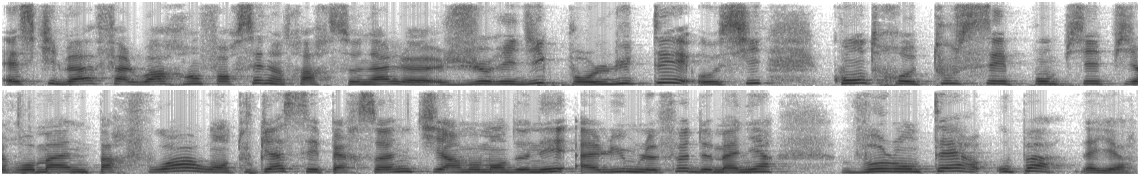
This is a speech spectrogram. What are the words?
Est-ce qu'il va falloir renforcer notre arsenal euh, juridique pour lutter aussi contre tous ces pompiers pyromanes parfois, ou en tout cas ces personnes qui à un moment donné allument le feu de manière volontaire ou pas d'ailleurs?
